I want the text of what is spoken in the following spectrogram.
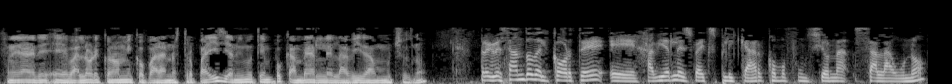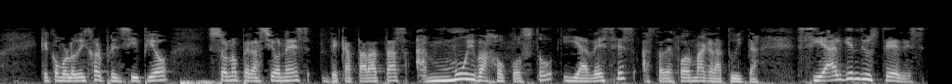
generar eh, valor económico para nuestro país y al mismo tiempo cambiarle la vida a muchos, ¿no? Regresando del corte, eh, Javier les va a explicar cómo funciona Sala 1, que como lo dijo al principio, son operaciones de cataratas a muy bajo costo y a veces hasta de forma gratuita. Si alguien de ustedes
